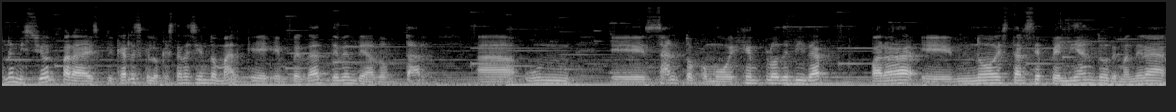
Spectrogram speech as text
una misión para explicarles que lo que están haciendo mal, que en verdad deben de adoptar a un eh, santo como ejemplo de vida para eh, no estarse peleando de manera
